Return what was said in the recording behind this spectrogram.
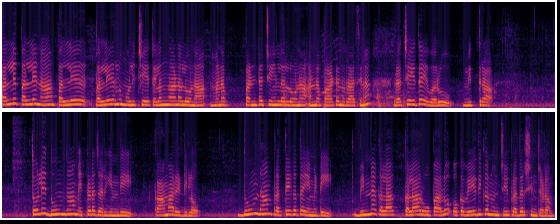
పల్లె పల్లెన పల్లె పల్లేర్లు మొలిచే తెలంగాణలోన? మన పంట చేన్లలోన అన్న పాటను రాసిన రచయిత ఎవరు? మిత్ర. తొలి ధూమ్ధామ్ ఎక్కడ జరిగింది? కామారెడ్డిలో. ధూమ్ధామ్ ప్రత్యేకత ఏమిటి? భిన్న కళా కళారూపాలు ఒక వేదిక నుంచి ప్రదర్శించడం.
